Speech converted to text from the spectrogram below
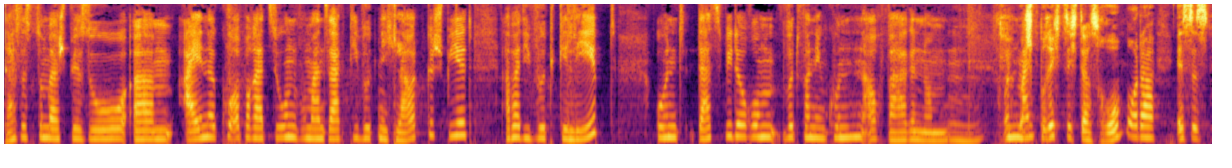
Das ist zum Beispiel so ähm, eine Kooperation, wo man sagt, die wird nicht laut gespielt, aber die wird gelebt. Und das wiederum wird von den Kunden auch wahrgenommen. Mhm. Und man spricht sich das rum oder ist es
